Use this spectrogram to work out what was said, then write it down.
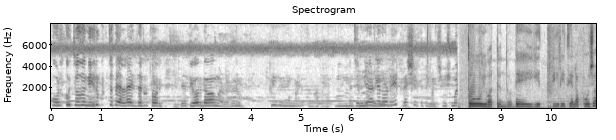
ಕೂಳು ಕುಚ್ಚೋದು ನೀರು ಕುಚ್ಚೋದು ಎಲ್ಲ ನೋಡ್ರಿ. ಫ್ರೆಶ್ ಇರ್ತೈತಿ ಮನುಷ್ಯ ಮತ್ತು ಇವತ್ತೊಂದು ಡೇ ಈ ಈ ರೀತಿ ಎಲ್ಲ ಪೂಜೆ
